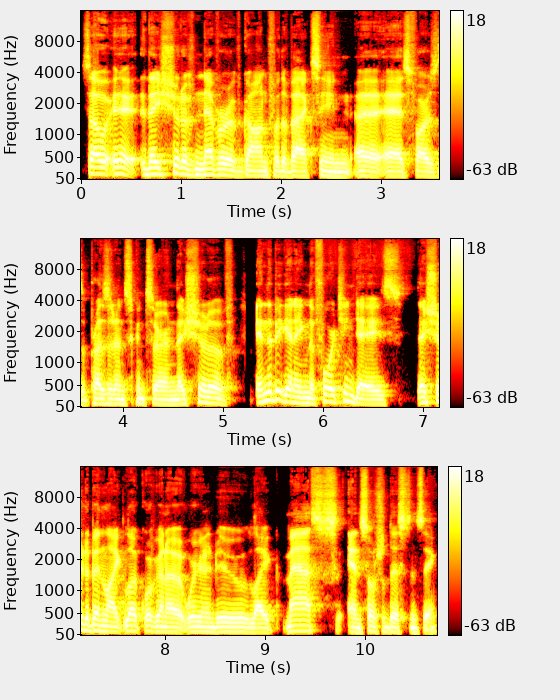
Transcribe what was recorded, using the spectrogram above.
so it, they should have never have gone for the vaccine uh, as far as the president's concerned. They should have in the beginning, the 14 days, they should have been like, look, we're going to we're going to do like masks and social distancing.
